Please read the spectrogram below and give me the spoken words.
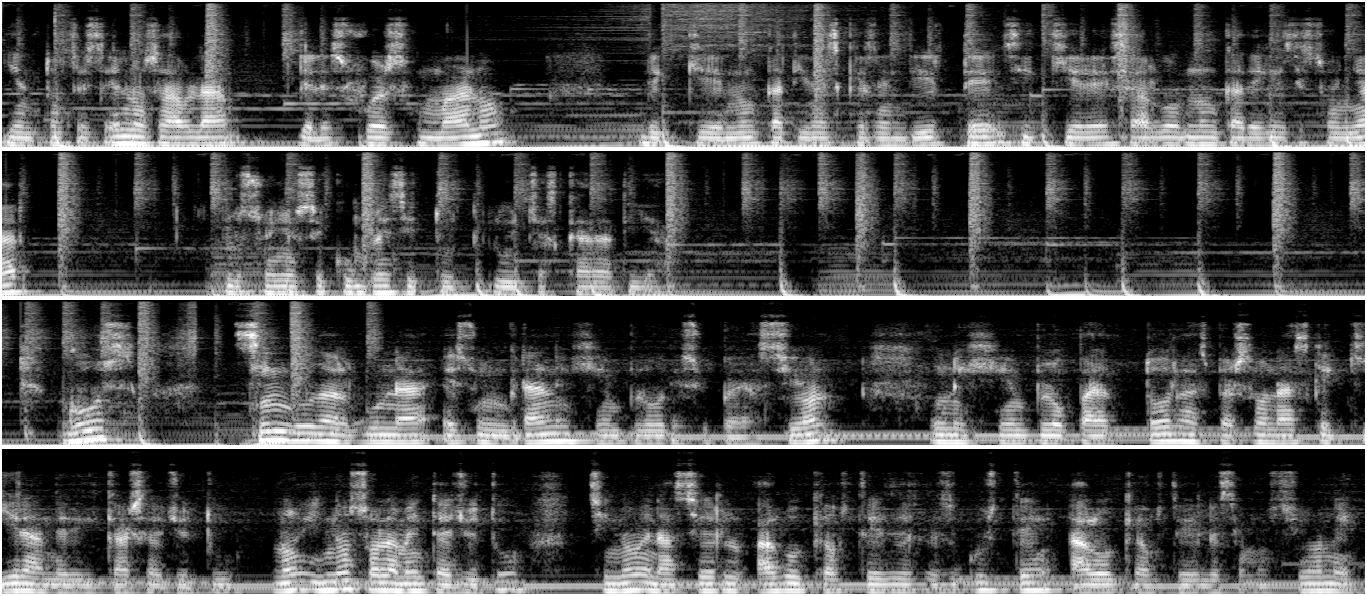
y entonces él nos habla del esfuerzo humano, de que nunca tienes que rendirte, si quieres algo nunca dejes de soñar, los sueños se cumplen si tú luchas cada día. Gus, sin duda alguna, es un gran ejemplo de superación, un ejemplo para todas las personas que quieran dedicarse a YouTube, ¿no? y no solamente a YouTube, sino en hacer algo que a ustedes les guste, algo que a ustedes les emocione.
